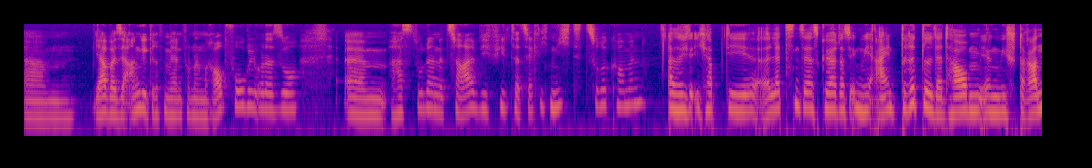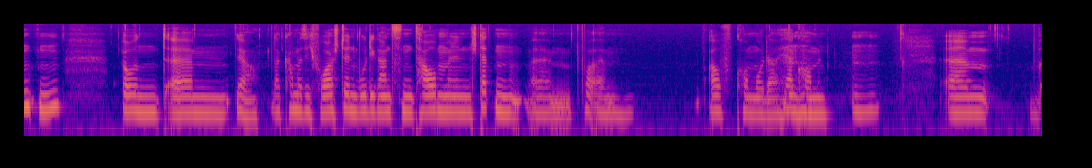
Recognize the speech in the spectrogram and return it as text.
ähm, ja, weil sie angegriffen werden von einem Raubvogel oder so. Ähm, hast du da eine Zahl, wie viel tatsächlich nicht zurückkommen? Also ich, ich habe die äh, letztens erst gehört, dass irgendwie ein Drittel der Tauben irgendwie stranden. Und ähm, ja, da kann man sich vorstellen, wo die ganzen Tauben in den Städten ähm, ähm, aufkommen oder herkommen. Mhm. Ähm, w-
